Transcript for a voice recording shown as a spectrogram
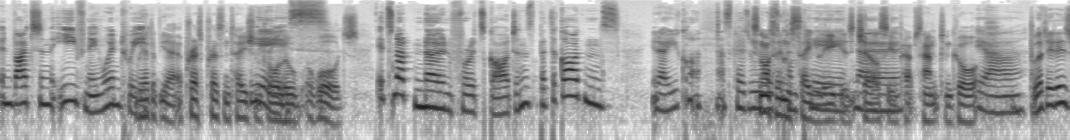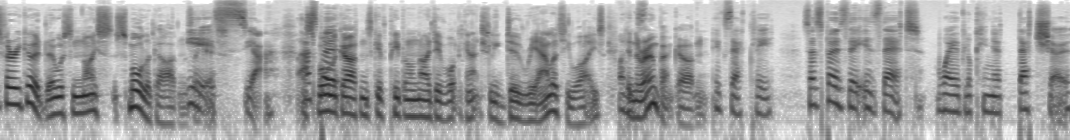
invited in the evening, weren't we? We had a, yeah, a press presentation for all the awards. it's not known for its gardens, but the gardens, you know, you can't. I suppose we It's not in the same league as no. Chelsea and perhaps Hampton Court. Yeah. But it is very good. There were some nice smaller gardens, I guess. Yes. Yeah. The I smaller suppose- gardens give people an idea of what they can actually do reality wise Well, in their own back garden. Exactly. So I suppose there is that way of looking at that show.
